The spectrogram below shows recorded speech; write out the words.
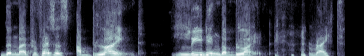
then my professors are blind, leading the blind. right.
